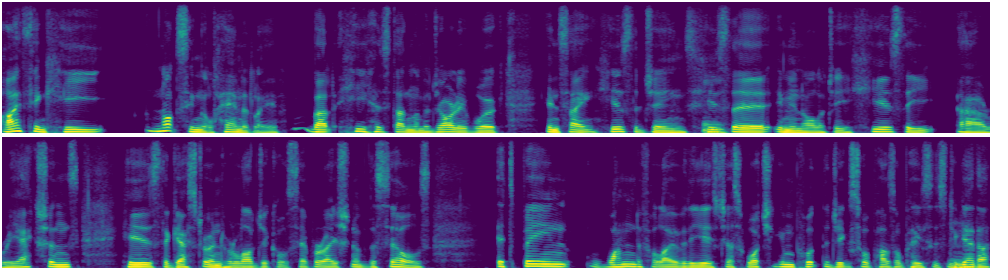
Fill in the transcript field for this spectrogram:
I think he, not single handedly, but he has done the majority of work in saying here's the genes, here's the immunology, here's the uh, reactions, here's the gastroenterological separation of the cells. It's been wonderful over the years just watching him put the jigsaw puzzle pieces together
